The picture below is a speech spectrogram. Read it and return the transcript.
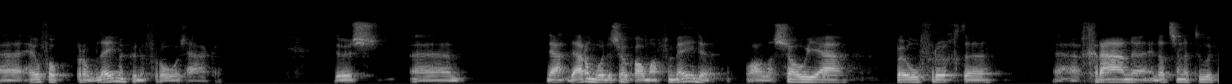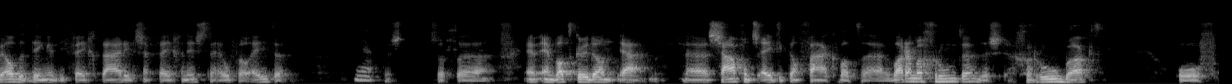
uh, heel veel problemen kunnen veroorzaken. Dus uh, ja, daarom worden ze ook allemaal vermeden. Alle soja, peulvruchten, uh, granen. En dat zijn natuurlijk wel de dingen die vegetariërs en veganisten heel veel eten. Ja. Dus dat, en, en wat kun je dan? Ja, s s'avonds eet ik dan vaak wat warme groenten, dus geroelbakt of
